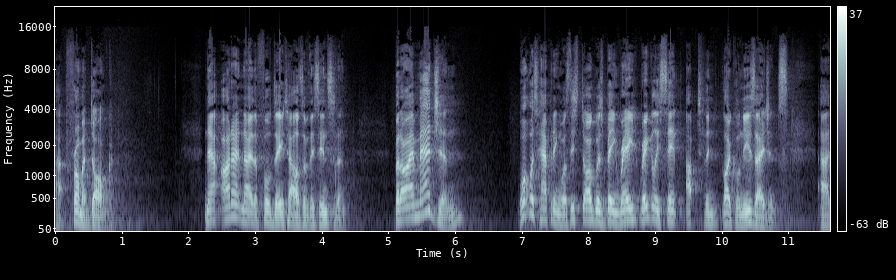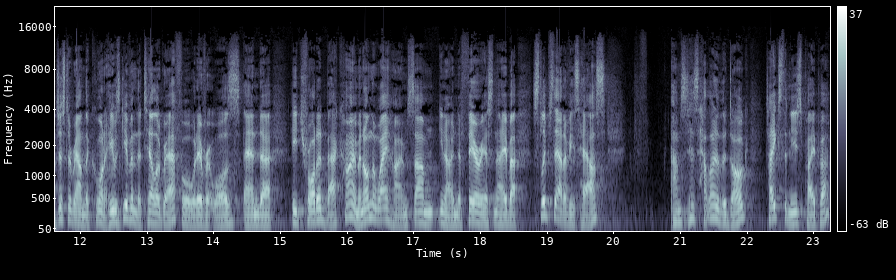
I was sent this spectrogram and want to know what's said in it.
uh, from a dog. Now, I don't know the full details of this incident, but I imagine what was happening was this dog was being reg- regularly sent up to the local newsagents uh, just around the corner. He was given the telegraph or whatever it was, and uh, he trotted back home. And on the way home, some you know nefarious neighbour slips out of his house, um, says hello to the dog, takes the newspaper,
